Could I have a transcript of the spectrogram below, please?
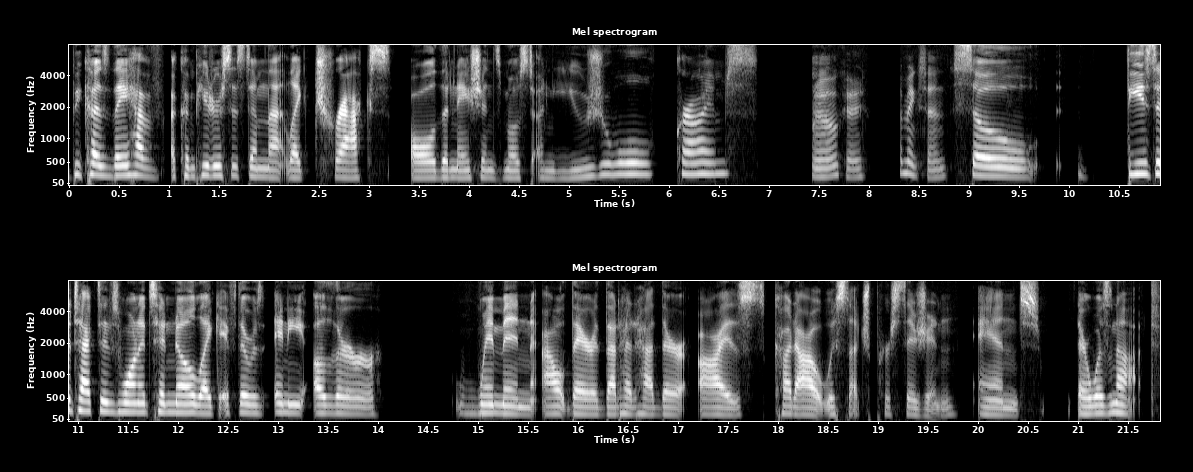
because they have a computer system that like tracks all the nation's most unusual crimes. Oh, okay. That makes sense. So these detectives wanted to know like if there was any other women out there that had had their eyes cut out with such precision and there was not.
